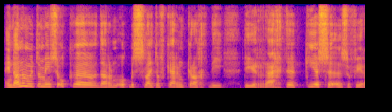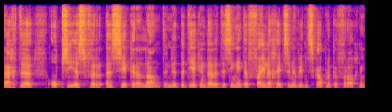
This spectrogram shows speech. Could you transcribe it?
En dan moet mense ook uh, daarom ook besluit of kernkrag die die regte keuse is of die regte opsie is vir 'n sekere land. En dit beteken dat dit is nie net 'n veiligheids- en 'n wetenskaplike vraag nie,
